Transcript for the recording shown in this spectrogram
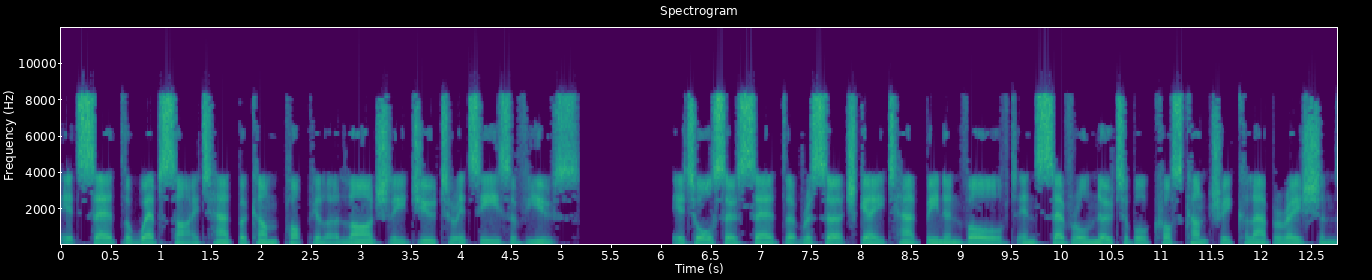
It said the website had become popular largely due to its ease of use. It also said that ResearchGate had been involved in several notable cross-country collaborations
